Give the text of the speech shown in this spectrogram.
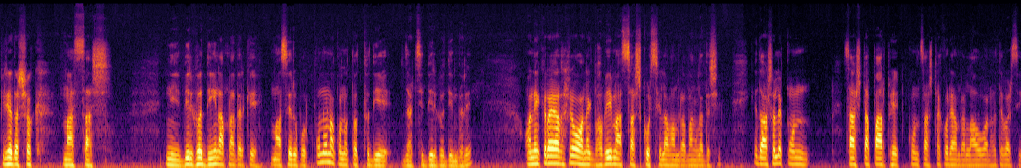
প্রিয় দর্শক, মাছ চাষ নিয়ে দীর্ঘদিন আপনাদেরকে মাছের উপর কোনো না কোনো তথ্য দিয়ে যাচ্ছি দীর্ঘদিন ধরে। অনেকরা আসলে অনেকভাবেই মাছ চাষ করছিলাম আমরা বাংলাদেশে। কিন্তু আসলে কোন চাষটা পারফেক্ট কোন চাষটা করে আমরা লাভবান হতে পারছি,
